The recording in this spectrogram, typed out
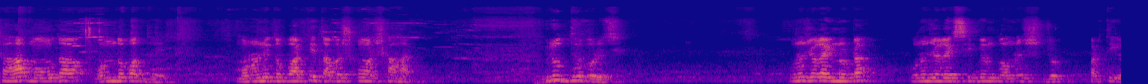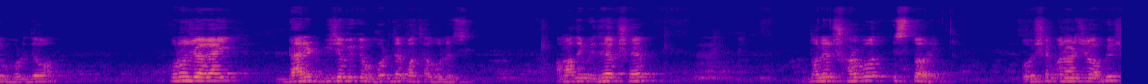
সাহা, মমতা বন্দ্যোপাধ্যায়, মনোনীত প্রার্থী তাপস কুমার সাহার বিরুদ্ধে করেছে। কোনো জায়গায় নোটা, কোনো জায়গায় সিপিএম, কংগ্রেস জোট প্রার্থীকে ভোট দেওয়া, কোনো জায়গায় ডাইরেক্ট বিজেপিকে ভোট দেওয়ার কথা বলেছে। আমাদের বিধায়ক সাহেব দলের সর্বস্তরে অভিষেক ব্যানার্জির অফিস,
